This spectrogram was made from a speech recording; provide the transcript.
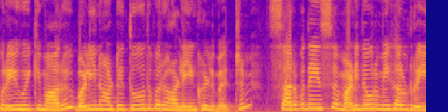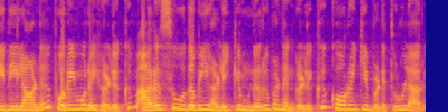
பிரயோகிக்குமாறு வெளிநாட்டு தூதுவர் ஆலயங்கள் மற்றும் சர்வதேச மனித உரிமைகள் ரீதியிலான பொறிமுறைகளுக்கும் அரசு உதவி அளிக்கும் நிறுவனங்களுக்கு கோரிக்கை விடுத்துள்ளார்.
